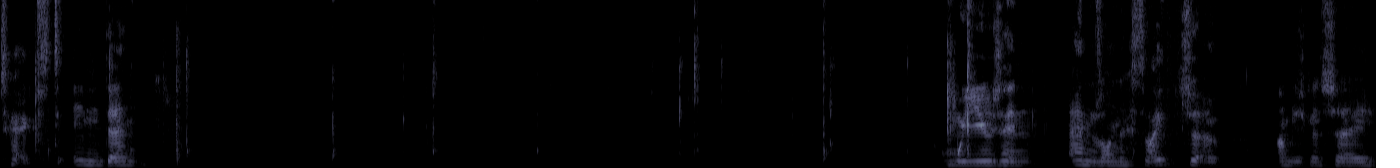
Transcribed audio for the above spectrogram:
text indent. And we're using M's on this site so I'm just going to say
